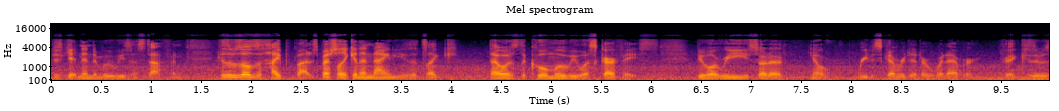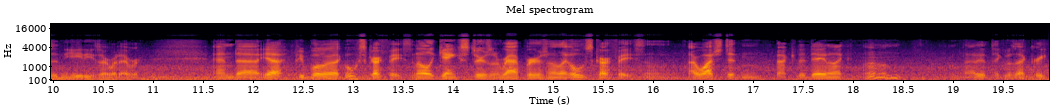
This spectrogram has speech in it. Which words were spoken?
just getting into movies and stuff, and because there was always this hype about it, especially like in the '90s. It's like that was the cool movie was Scarface. People re sort of you know rediscovered it or whatever because it was in the '80s or whatever. And uh, yeah, people are like, oh Scarface, and all the gangsters and rappers, and I'm like, oh Scarface. And I watched it and back in the day, and I'm like, oh, I didn't think it was that great.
